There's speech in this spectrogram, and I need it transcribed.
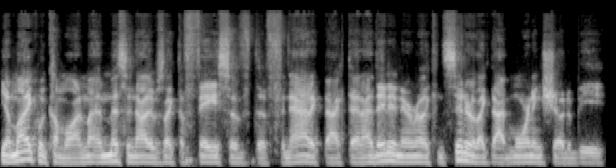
yeah, Mike would come on. My missing out. It was like the face of the fanatic back then. I, they didn't really consider like that morning show to be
